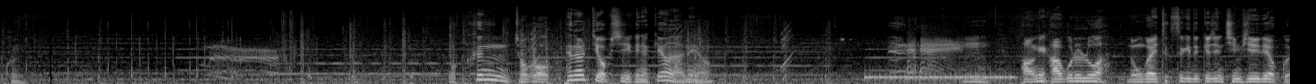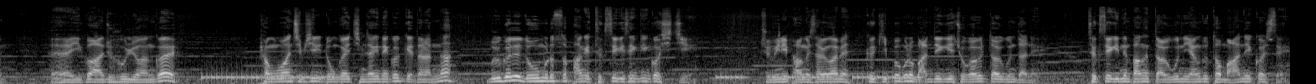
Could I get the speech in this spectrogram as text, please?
그렇군. 뭐 큰 저거 페널티 없이 그냥 깨어나네요. 음, 방에 가구를 놓아 농가의 특색이 느껴진 침실이 되었군. 에, 이거 아주 훌륭한 걸. 평범한 침실이 농가의 침상이 된 걸 깨달았나? 물건을 놓음으로써 방에 특색이 생긴 것이지. 주민이 방을 사용하면 그 기법으로 만들기의 조각을 떨군다네. 특색 있는 방은 떨구는 양도 더 많을 걸세.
